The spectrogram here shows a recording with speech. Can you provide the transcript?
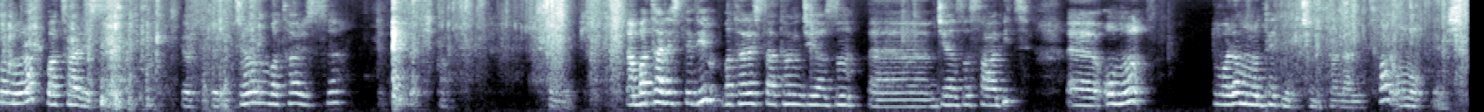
son olarak bataryası göstereceğim. Bataryası. Yani bataryası dediğim bataryası zaten cihazın e, cihaza sabit. E, onu duvara monte etmek için bir tane alet var. Onu demiştim.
